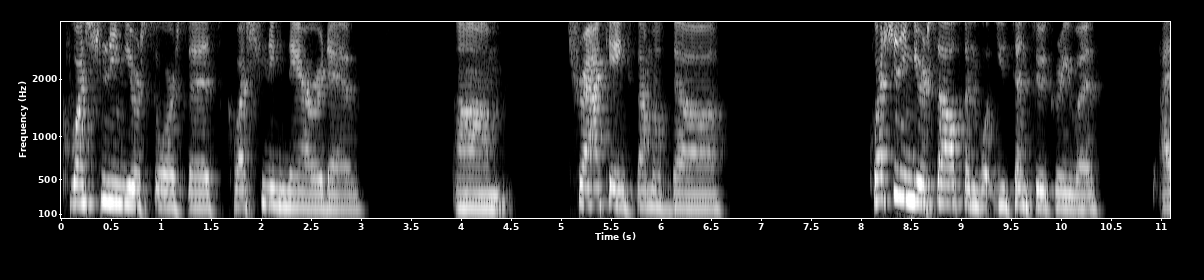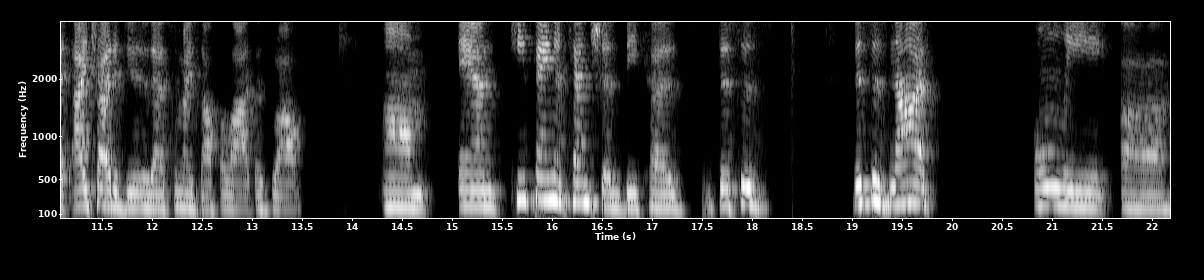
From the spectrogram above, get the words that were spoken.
questioning your sources, questioning narratives, um, tracking some of the questioning yourself and what you tend to agree with. I, I try to do that to myself a lot as well. Um, and keep paying attention because this is this is not only a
